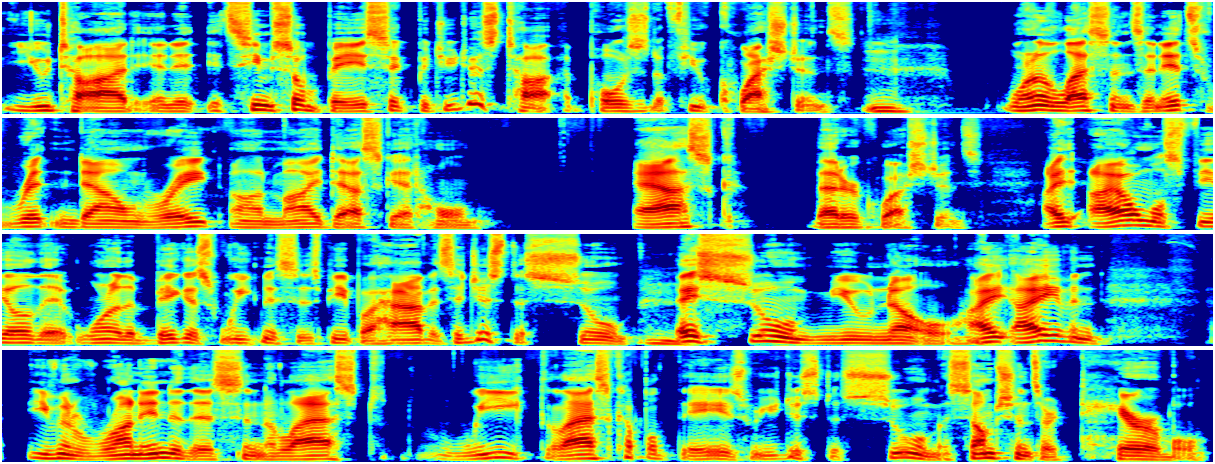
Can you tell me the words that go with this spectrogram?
you taught, and it, it seems so basic, but you just taught, posed a few questions. Mm one of the lessons, and it's written down right on my desk at home ask better questions. I, I almost feel that one of the biggest weaknesses people have is they just assume. Mm. They assume you know. I, I even even run into this in the last week, the last couple days, where you just assume. Assumptions are terrible,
